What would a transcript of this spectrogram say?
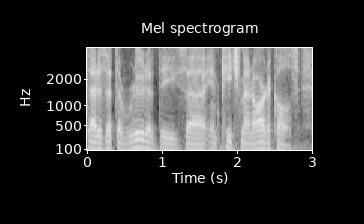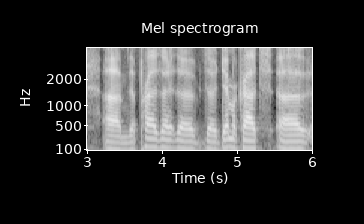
that is at the root of these uh, impeachment articles. Um, the president, the the Democrats uh,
